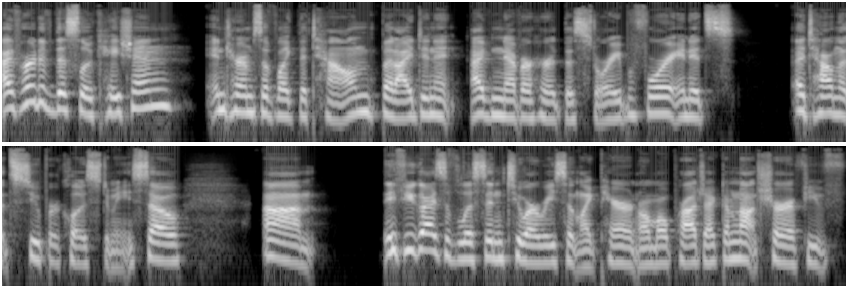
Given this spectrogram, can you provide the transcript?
I've heard of this location in terms of like the town, but I didn't, I've never heard this story before. And it's a town that's super close to me. So, um, if you guys have listened to our recent like paranormal project, I'm not sure if you've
